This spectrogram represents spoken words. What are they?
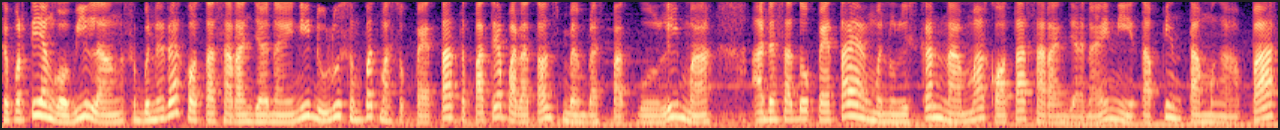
Seperti yang gue bilang, sebenarnya kota Saranjana ini dulu sempat masuk peta tepatnya pada tahun 1945. Ada satu peta yang menuliskan nama kota Saranjana ini, tapi entah mengapa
